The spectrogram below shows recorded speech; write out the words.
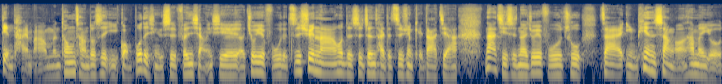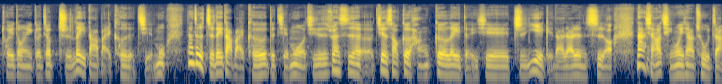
电台嘛，我们通常都是以广播的形式分享一些呃就业服务的资讯啦，或者是征才的资讯给大家。那其实呢，就业服务处在影片上哦，他们有推动一个叫职类大百科的节目。那这个职类大百科的节目其实算是介绍各行各类的一些职业给大家认识哦。那想要请问。一下处长，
